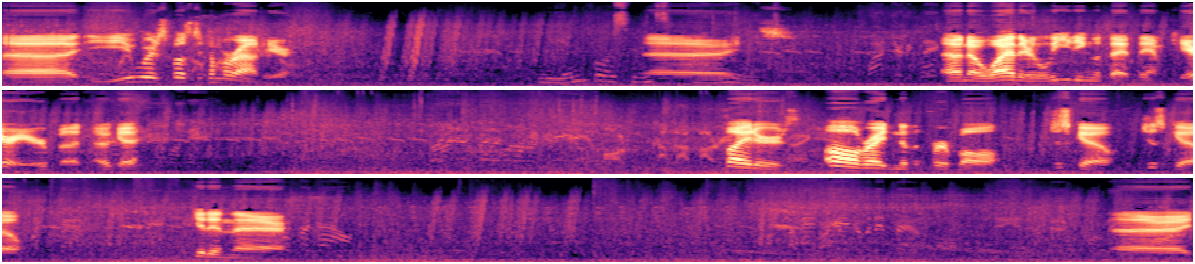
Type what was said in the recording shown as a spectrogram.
Uh, you were supposed to come around here. Reinforcements en Alright. route. I don't know why they're leading with that damn carrier, but okay. Fighters, all right into the fur ball. Just go. Just go. Get in there. Alright.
